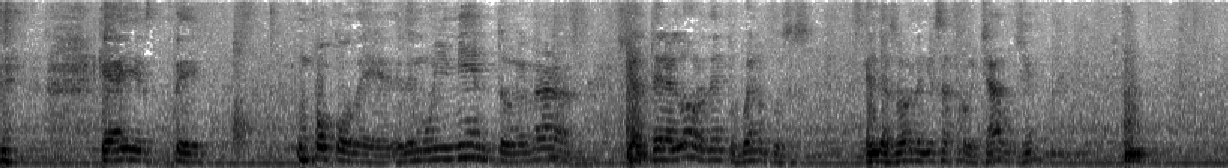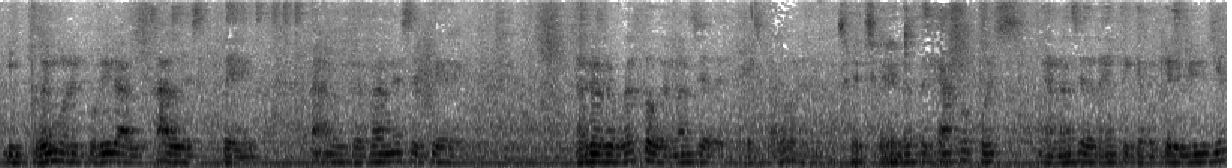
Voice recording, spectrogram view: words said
que hay este un poco de, movimiento, ¿verdad? Se altera el orden, pues bueno, pues el desorden es aprovechado siempre. Y podemos recurrir al, al este al refrán ese que río revuelto ganancia de pescadores. Sí, sí. En este caso, pues, ganancia de la gente que no quiere vivir bien,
